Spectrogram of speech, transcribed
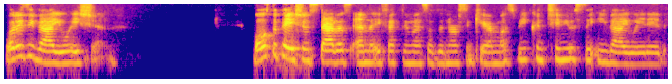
What is evaluation? Both the patient status and the effectiveness of the nursing care must be continuously evaluated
